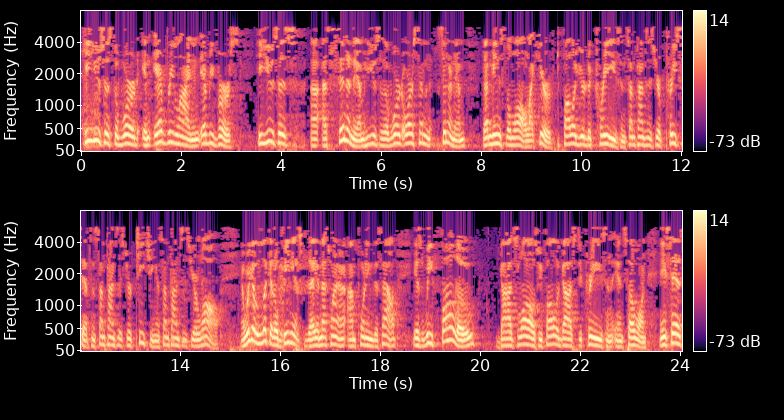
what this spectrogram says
he uses the word in every line, in every verse. He uses uh, a synonym, he uses a word or a synonym that means the law. Like here, to follow your decrees, and sometimes it's your precepts, and sometimes it's your teaching, and sometimes it's your law. And we're going to look at obedience today, and that's why I'm pointing this out is we follow God's laws, we follow God's decrees, and, and so on. And He says,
